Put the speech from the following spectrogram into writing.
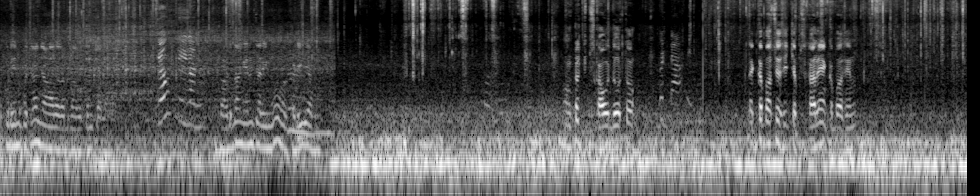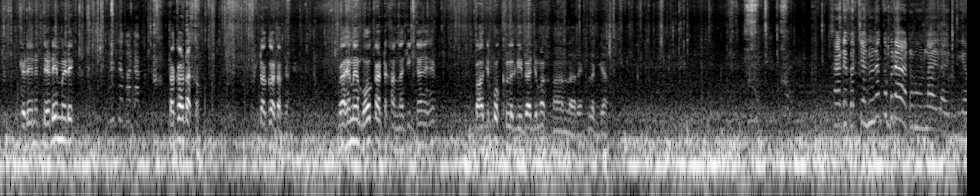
ਆ ਕੁੜੀ ਨੂੰ ਪੁੱਛਣਾ ਜਾਣਾ ਦਾ ਰੱਬਾ ਹੁਕਮ ਚੱਲਣਾ ਕਿਉਂ? ਕੀ ਗੱਲ? ਕੱਢ ਦਾਂਗੇ ਇਹਨੂੰ ਚਾਰੀ ਨੂੰ ਹੋਰ ਖੜੀ ਆ। ਅੰਕਲ ਚਿਪਸ ਖਾਓ ਦੋਸਤੋ। ਵੱਡਾ ਇੱਕ ਪਾਸੇ ਅਸੀਂ ਚਿਪਸ ਖਾ ਰਹੇ ਹਾਂ ਇੱਕ ਪਾਸੇ ਨੂੰ ਕਿਹੜੇ ਨੇ? ਟੇੜੇ ਮੇੜੇ? ਇਹ ਟਕਾ ਟਕ। ਟਕਾ ਟਕ। ਵੈਸੇ ਮੈਂ ਬਹੁਤ ਘੱਟ ਖਾਣਾ ਚੀਜ਼ਾਂ ਇਹ। ਬਾਅਦ 'ਚ ਭੁੱਖ ਲੱਗੀ ਤੇ ਅੱਜ ਮੈਂ ਖਾਣ ਲਾ ਰਿਹਾ ਲੱਗਿਆ। ਸਾਡੇ ਬੱਚਿਆਂ ਨੂੰ ਨਾ ਘਬਰਾਹਟ ਹੋਣ ਲੱਗ ਜਾਂਦੀ ਆ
